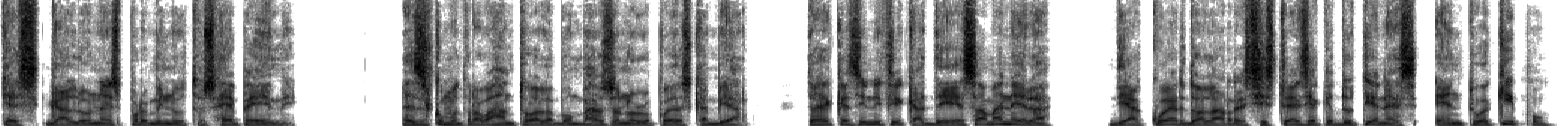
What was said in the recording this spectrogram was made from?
Que es galones por minutos, GPM. Eso es como trabajan todas las bombas, eso no lo puedes cambiar. Entonces, ¿qué significa? De esa manera, de acuerdo a la resistencia que tú tienes en tu equipo,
